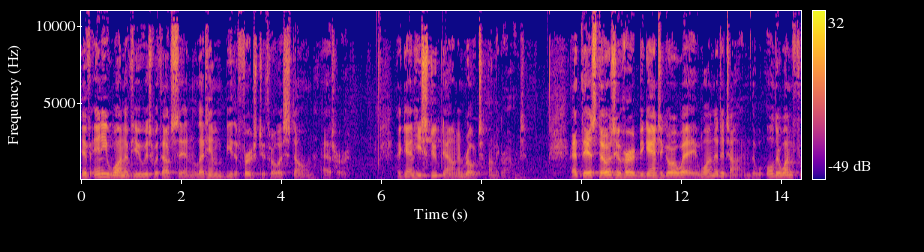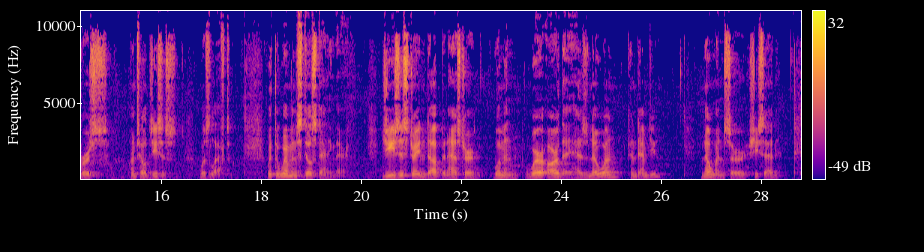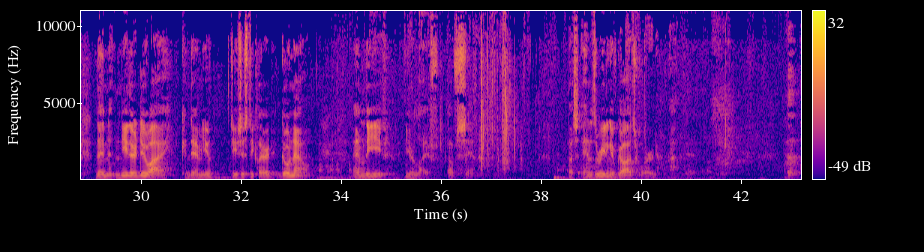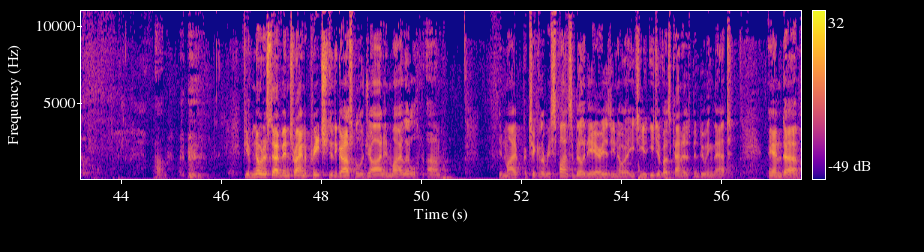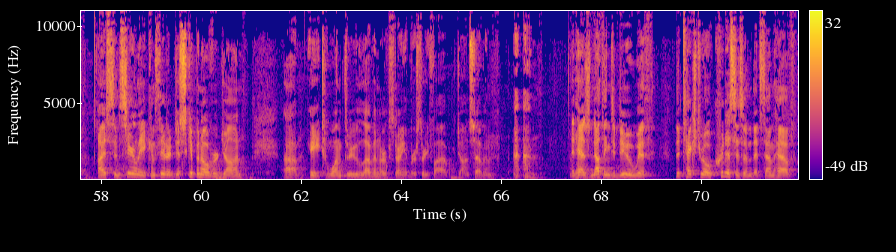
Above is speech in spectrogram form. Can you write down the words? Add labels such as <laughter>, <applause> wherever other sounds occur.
If any one of you is without sin, let him be the first to throw a stone at her. Again he stooped down and wrote on the ground. At this, those who heard began to go away one at a time, the older one first, until Jesus was left, with the women still standing there. Jesus straightened up and asked her, Woman, where are they? Has no one condemned you? No one, sir, she said. Then neither do I condemn you, Jesus declared. Go now and leave your life of sin. Thus ends the reading of God's Word. Um, <clears throat> if you've noticed, I've been trying to preach through the Gospel of John in my little, um, in my particular responsibility areas. You know, each each of us kind of has been doing that, and uh, I sincerely considered just skipping over John uh, 8, 1 through 11, or starting at verse 35 of John 7. <clears throat> it has nothing to do with the textual criticism that some have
